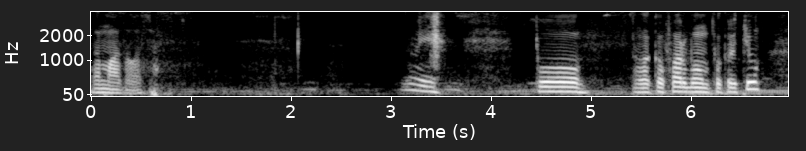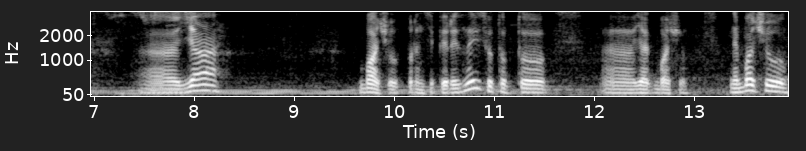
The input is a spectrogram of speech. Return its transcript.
замазалася. Ну і по лакофарбовому покриттю е, я бачу в принципі різницю. Тобто, е, як бачу, не бачу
